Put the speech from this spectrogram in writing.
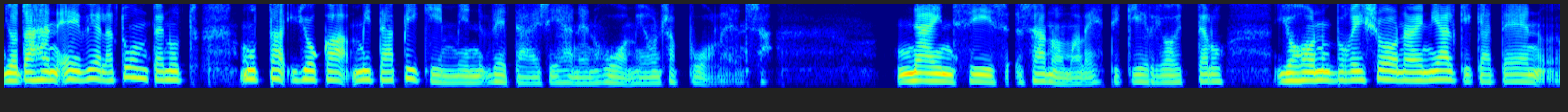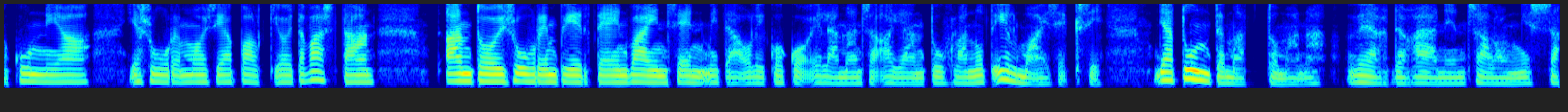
jota hän ei vielä tuntenut, mutta joka mitä pikimmin vetäisi hänen huomionsa puoleensa. Näin siis sanomalehtikirjoittelu, johon Brichot näin jälkikäteen kunniaa ja suuremmoisia palkkioita vastaan, antoi suurin piirtein vain sen, mitä oli koko elämänsä ajan tuhlannut ilmaiseksi ja tuntemattomana Verderäänin salongissa,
